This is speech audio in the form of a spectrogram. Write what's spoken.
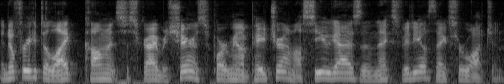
And don't forget to like comment subscribe and share and support me on patreon. I'll see you guys in the next video. Thanks for watching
